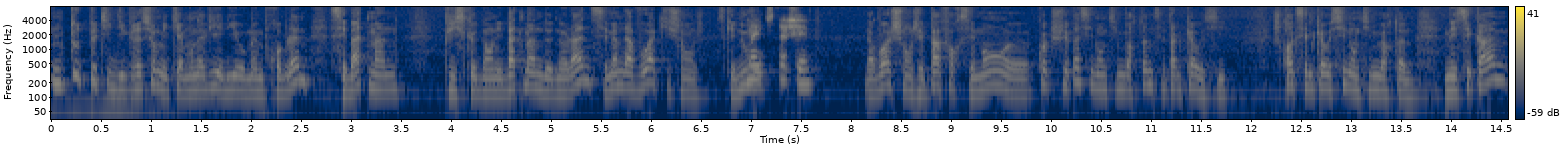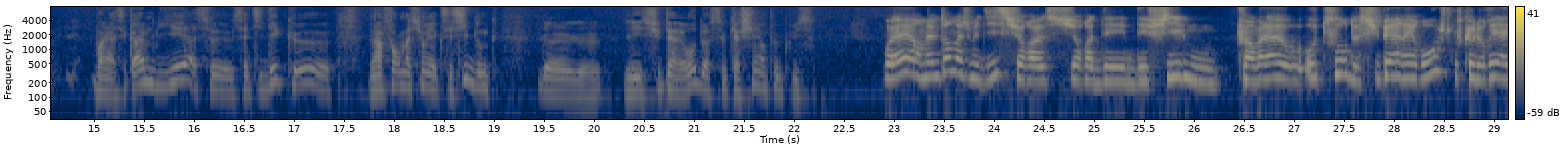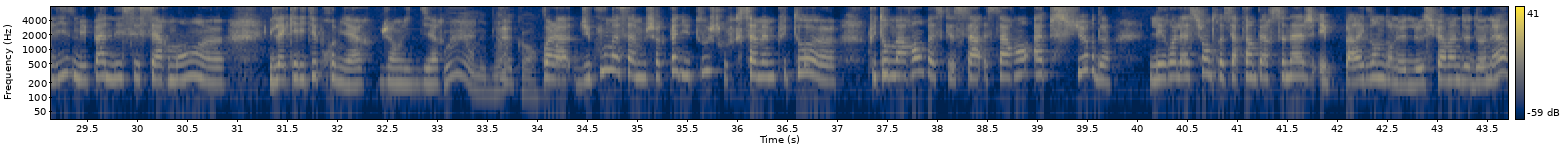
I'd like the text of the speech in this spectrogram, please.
une toute petite digression, mais qui à mon avis est liée au même problème, c'est Batman. Puisque dans les Batman de Nolan, c'est même la voix qui change, ce qui est nouveau. Oui, tout à fait. La voix changeait pas forcément. Euh, quoique je ne sais pas si dans Tim Burton, c'est pas le cas aussi. Je crois que c'est le cas aussi dans Tim Burton. Mais c'est quand même, voilà, c'est quand même lié à cette idée que euh, l'information est accessible. Donc les super-héros doivent se cacher un peu plus. Ouais, en même temps, moi je me dis sur, euh, sur des, des films ou enfin voilà autour de super-héros, je trouve que le réalisme n'est pas nécessairement euh, de la qualité première, j'ai envie de dire. Oui, on est bien d'accord. Voilà, du coup moi ça me choque pas du tout, je trouve que ça même plutôt euh, plutôt marrant parce que ça ça rend absurde les relations entre certains personnages et par exemple dans le, Superman de Donner,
